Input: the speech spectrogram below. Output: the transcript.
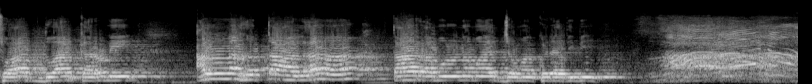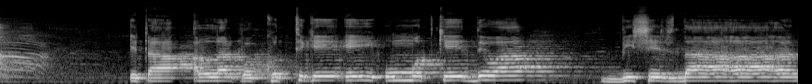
সব দোয়ার কারণে আল্লাহ তাআলা তার আমল নামায় জমা করে দিবি। এটা আল্লাহর পক্ষ থেকে এই উম্মতকে দেওয়া বিশেষ দান।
